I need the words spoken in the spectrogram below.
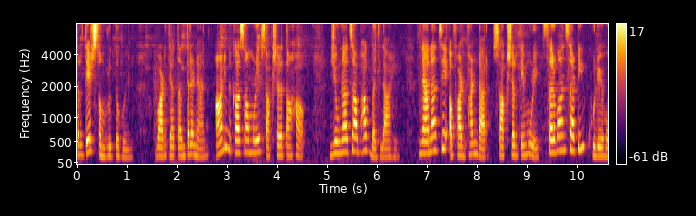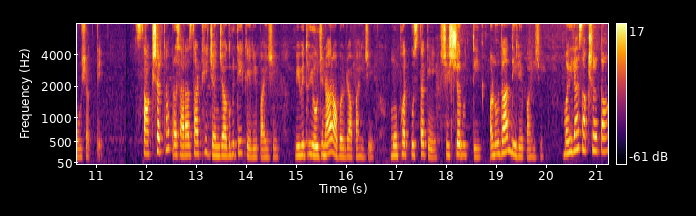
तर देश समृद्ध होईल. वाढत्या तंत्रज्ञान आणि विकासामुळे साक्षरता हा जीवनाचा भाग बदला आहे. ज्ञानाचे अफाट भांडार साक्षरतेमुळे सर्वांसाठी खुले होऊ शकते. साक्षरता प्रसारासाठी जनजागृती केली पाहिजे. विविध योजना राबवल्या पाहिजे. मोफत पुस्तके शिष्यवृत्ती अनुदान दिले पाहिजे. महिला साक्षरता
